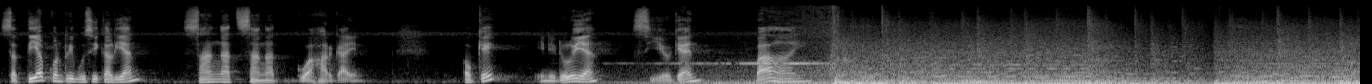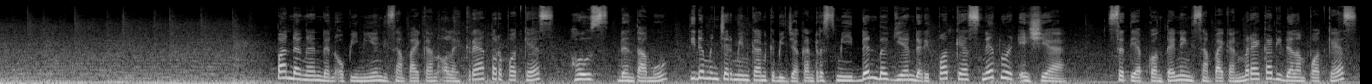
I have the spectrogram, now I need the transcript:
Setiap kontribusi kalian sangat-sangat gua hargain. Oke, ini dulu ya. See you again. Bye. Pandangan dan opini yang disampaikan oleh kreator podcast, host, dan tamu tidak mencerminkan kebijakan resmi dan bagian dari podcast Network Asia. Setiap konten yang disampaikan mereka di dalam podcast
